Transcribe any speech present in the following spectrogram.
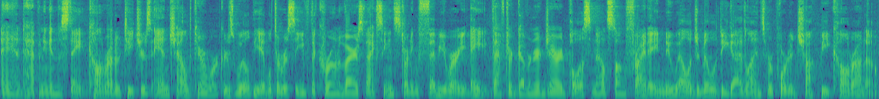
And happening in the state, Colorado teachers and childcare workers will be able to receive the coronavirus vaccine starting February 8th after Governor Jared Polis announced on Friday new eligibility guidelines reported Chalkbeat, Colorado.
